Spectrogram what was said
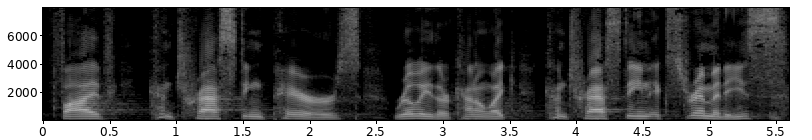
five contrasting pairs. Really, they're kind of like contrasting extremities.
